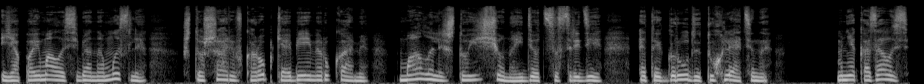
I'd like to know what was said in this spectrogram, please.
Я поймала себя на мысли, что шарю в коробке обеими руками. Мало ли что еще найдется среди этой груды тухлятины. Мне казалось,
